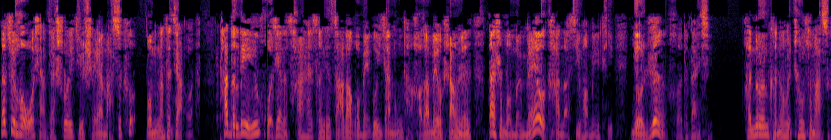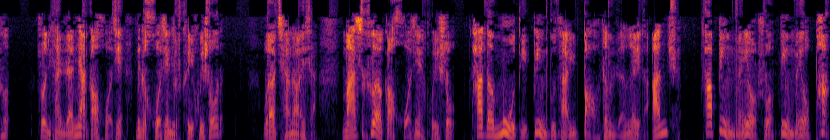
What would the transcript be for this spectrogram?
那最后，我想再说一句：谁啊？马斯克。我们刚才讲了，他的猎鹰火箭的残骸曾经砸到过美国一家农场，好在没有伤人。但是我们没有看到西方媒体有任何的担心。很多人可能会称诉马斯克，说：“你看人家搞火箭，那个火箭就是可以回收的。”我要强调一下，马斯克搞火箭回收，他的目的并不在于保证人类的安全。他并没有说，并没有怕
